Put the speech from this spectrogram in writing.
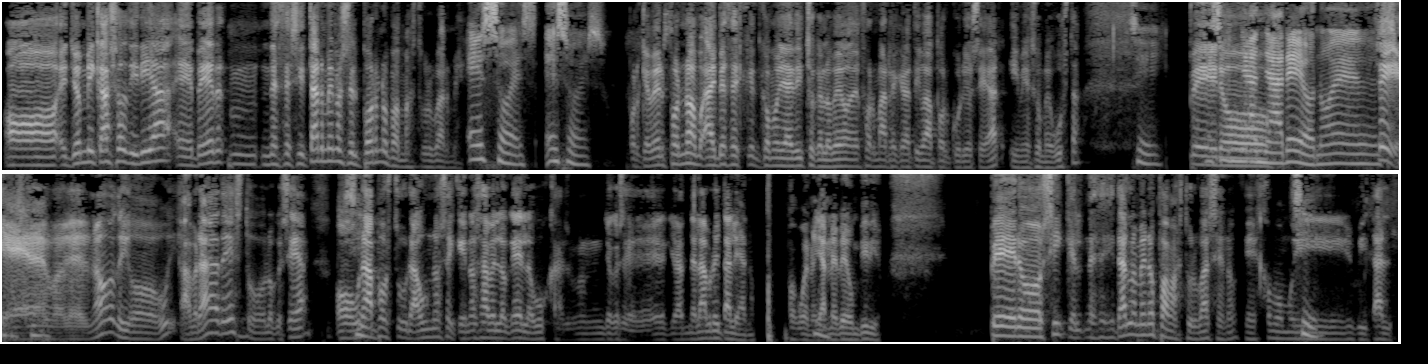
O yo en mi caso diría eh, ver, mm, necesitar menos el porno para masturbarme. Eso es, eso es. Porque ver porno, hay veces que, como ya he dicho, que lo veo de forma recreativa por curiosear y eso me gusta. Sí. Es Pero. un ñañareo, no es... Sí, eh, pues, ¿no? Digo, uy, habrá de esto o lo que sea. O Sí. una postura, un no sé qué, no sabes lo que es, lo buscas. Yo qué sé, el candelabro italiano. Pues bueno, ya Mm. me veo un vídeo. Pero sí, que necesitarlo menos para masturbarse, ¿no? Que es como muy Sí. vital.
